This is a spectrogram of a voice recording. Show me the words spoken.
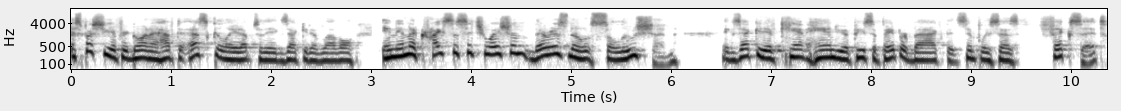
especially if you're going to have to escalate up to the executive level. And in a crisis situation, there is no solution. Executive can't hand you a piece of paper back that simply says, fix it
